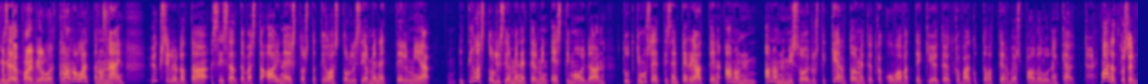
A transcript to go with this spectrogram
No se- mitä Päivi on laittanut? hän on laittanut näin. Yksilödataa sisältävästä aineistosta tilastollisia menetelmiä tilastollisia menetelmin estimoidaan tutkimuseettisen periaatteen anonym, anonymisoidusti kertoimet, jotka kuvaavat tekijöitä, jotka vaikuttavat terveyspalveluiden käyttöön. Mahdatko sen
